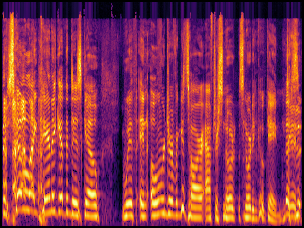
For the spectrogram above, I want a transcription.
They sounded like panic at the disco with an overdriven guitar after snort, snorting cocaine.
